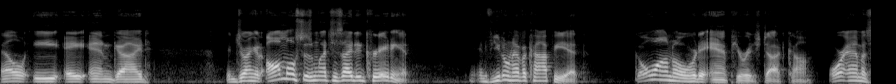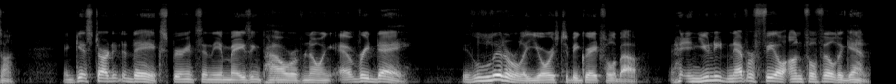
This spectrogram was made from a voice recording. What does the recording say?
L E A N guide, enjoying it almost as much as I did creating it. And if you don't have a copy yet, go on over to ammpurage.com or Amazon and get started today experiencing the amazing power of knowing every day is literally yours to be grateful about. And you need never feel unfulfilled again.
